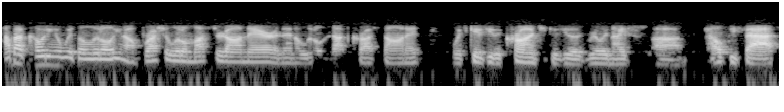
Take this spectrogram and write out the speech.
How about coating it with a little, you know, brush a little mustard on there and then a little nut crust on it, which gives you the crunch, it gives you a really nice, uh, healthy fats,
